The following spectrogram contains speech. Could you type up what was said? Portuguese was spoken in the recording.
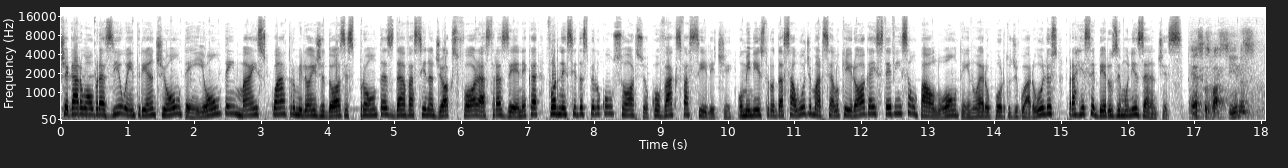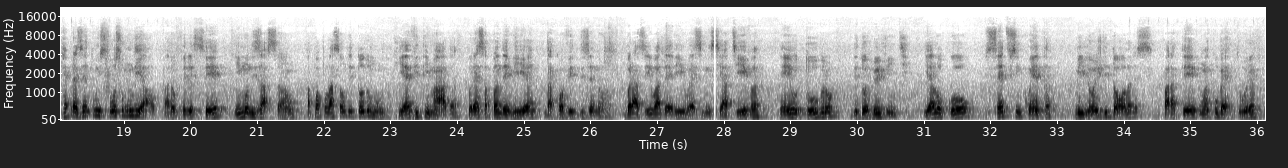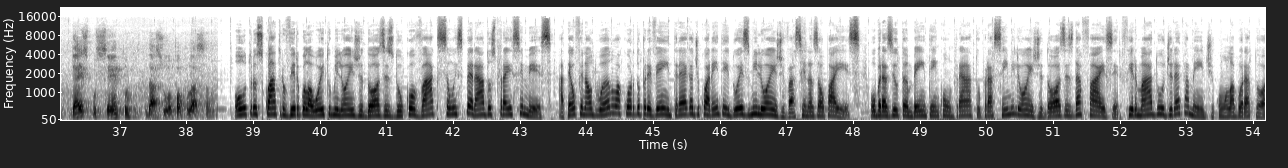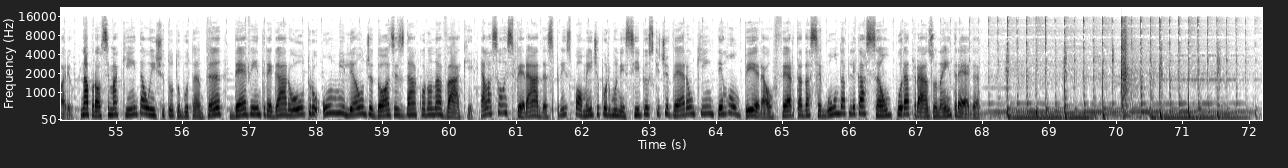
Chegaram ao Brasil entre anteontem e ontem mais 4 milhões de doses prontas da vacina de Oxford AstraZeneca, fornecidas pelo consórcio COVAX Facility. O ministro da Saúde, Marcelo Queiroga, esteve em São Paulo ontem, no aeroporto de Guarulhos, para receber os imunizantes. Essas vacinas representam um esforço mundial para oferecer imunização à população de todo o mundo, que é vitimada por essa pandemia da Covid-19. O Brasil aderiu a essa iniciativa em outubro de 2020 e alocou 150 milhões de dólares para ter uma cobertura 10% da sua população. Outros 4,8 milhões de doses do COVAX são esperados para esse mês. Até o final do ano, o acordo prevê a entrega de 42 milhões de vacinas ao país. O Brasil também tem contrato para 100 milhões de doses da Pfizer, firmado diretamente com o laboratório. Na próxima quinta, o Instituto Butantan deve entregar outro 1 milhão de doses da Coronavac. Elas são esperadas principalmente por municípios que tiveram que interromper a oferta da segunda aplicação por atraso na entrega.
